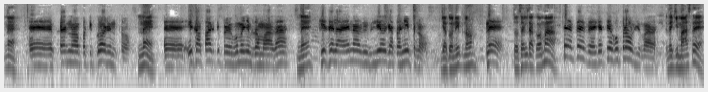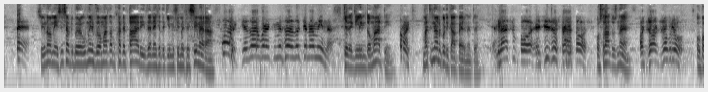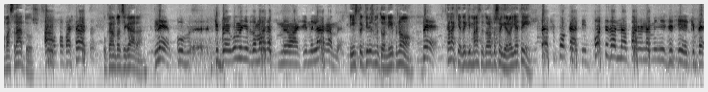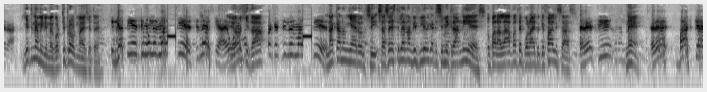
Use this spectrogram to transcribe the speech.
Ναι. Ε, παίρνω από την Κόρινθο. Ναι. Ε, είχα πάρει την προηγούμενη εβδομάδα Ναι. και ήθελα ένα βιβλίο για τον ύπνο. Για τον ύπνο; Ναι. Το θέλετε ακόμα; Ναι, βέβαια, γιατί έχω πρόβλημα. Δεν κοιμάστε; Ναι. Συγγνώμη, εσείς από την προηγούμενη εβδομάδα που είχατε πάρει δεν έχετε κοιμηθεί μέχρι σήμερα; Όχι, εδώ έχω να κοιμηθώ εδώ και ένα μήνα. Και δεν κλείνει το μάτι; Όχι. Μα τι ναρκωτικά παίρνετε; Να σου πω, εσύ ο στρατός, Ο στράτος, ναι. ο Τζορτζογλου. Ο Παπαστράτος Α, ο Παπαστράτος. που κάνουν τα τσιγάρα. Ναι, που ε, την προηγούμενη εβδομάδα που με μαζί μιλάγαμε. Είστε ο κύριος με τον ύπνο; Ναι. Καλά και δεν κοιμάστε τώρα τόσο καιρό, γιατί; Να σου πω κάτι, πότε θα να πάρω να μην είσαι εσύ εκεί πέρα; Γιατί να μην είμαι εγώ, τι πρόβλημα έχετε; Γιατί εσύ μου λες μαλακίες συνέχεια. Εγώ Ε, έχω όχι, δα. πρόβλημα Και εσύ λες μαλακίες. Να κάνω μια ερώτηση. Σας έστειλα ένα βιβλίο για τις ημικρανίες. Το παραλάβατε, πονάει το κεφάλι σας; Ρε εσύ, Ναι. ρε, μπας και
